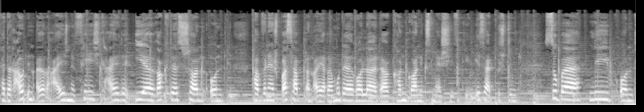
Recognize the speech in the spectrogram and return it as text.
Vertraut in eure eigene Fähigkeiten, ihr rockt es schon und habt, wenn ihr Spaß habt an eurer Mutterrolle, da kann gar nichts mehr schief gehen. Ihr seid bestimmt super lieb und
